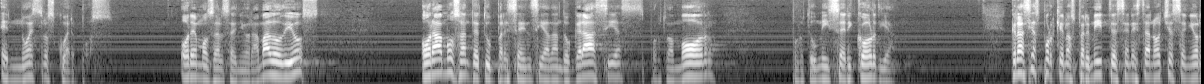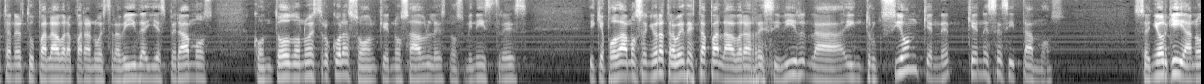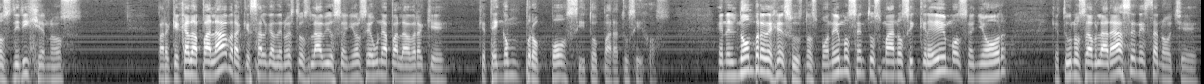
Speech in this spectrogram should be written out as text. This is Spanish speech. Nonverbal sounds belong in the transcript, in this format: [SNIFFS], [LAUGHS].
en nuestros cuerpos. Oremos al Señor. Amado Dios, oramos ante tu presencia dando gracias por tu amor, por tu misericordia. Gracias porque nos permites en esta noche, Señor, tener tu palabra para nuestra vida y esperamos con todo nuestro corazón que nos hables, nos ministres y que podamos, Señor, a través de esta palabra recibir la instrucción que, que necesitamos Señor, guíanos, dirígenos, para que cada palabra que salga de nuestros labios, Señor, sea una palabra que, que tenga un propósito para tus hijos. En el nombre de Jesús nos ponemos en tus manos y creemos, Señor, que tú nos hablarás en esta noche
